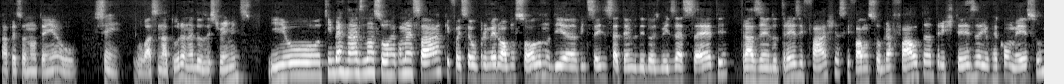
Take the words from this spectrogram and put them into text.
a pessoa não tenha o... Sim a assinatura né, dos streamings. E o Tim Bernardes lançou Recomeçar, que foi seu primeiro álbum solo no dia 26 de setembro de 2017, trazendo 13 faixas que falam sobre a falta, tristeza e o recomeço.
